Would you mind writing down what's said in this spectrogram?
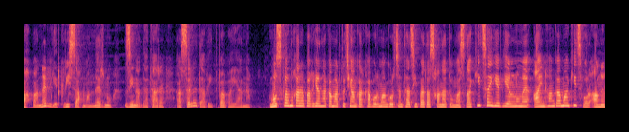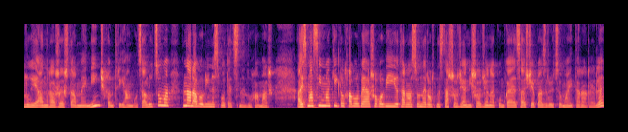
պահպանել երկրի սահմաններն ու զինադատարը, ասել է Դավիթ Բաբայանը։ Մոսկվան Ղարաբաղյան հակամարտության կարգավորման գործընթացի պատասխանատու մասնակիցը եւ ելնում է այն հանգամանքից, որ անելու է անհրաժեշտ ամեն ինչ խնդրի հանգուցալուծումը հնարավորինս մոտեցնելու համար։ Այս մասին ՄԱԿ-ի գլխավոր վեհաժողովի 70-րդ նստաշրջանի շրջանակում կայացած ճեպազրույցում հայտարարել է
